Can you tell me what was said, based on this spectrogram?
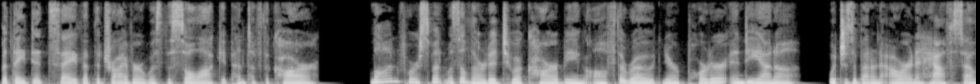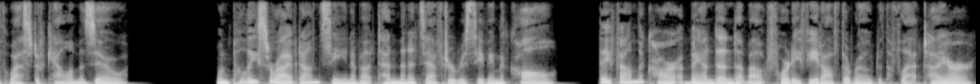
but they did say that the driver was the sole occupant of the car. Law enforcement was alerted to a car being off the road near Porter, Indiana, which is about an hour and a half southwest of Kalamazoo. When police arrived on scene about 10 minutes after receiving the call, they found the car abandoned about 40 feet off the road with a flat tire.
